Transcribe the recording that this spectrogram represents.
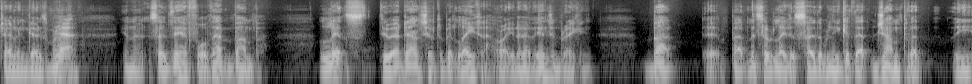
turn and go somewhere Yeah. You know, so therefore, that bump, let's do our downshift a bit later. All right, you don't have the engine braking, but uh, but let's do it later so that when you get that jump, that the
